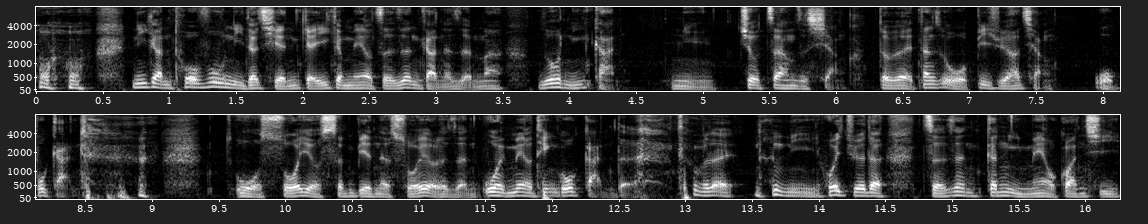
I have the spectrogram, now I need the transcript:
你敢托付你的钱给一个没有责任感的人吗？如果你敢，你就这样子想，对不对？但是我必须要讲，我不敢。我所有身边的所有的人，我也没有听过赶的，对不对？那你会觉得责任跟你没有关系，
